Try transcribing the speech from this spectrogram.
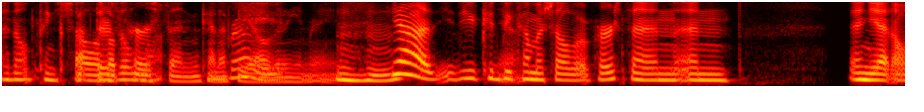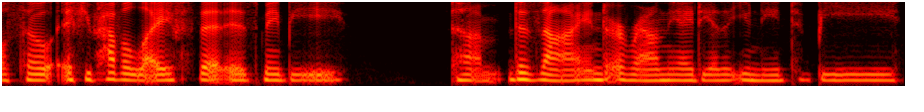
I don't think Shell that of there's a a lot- person kind of Right. feeling, right? Mhm. Yeah, you could Yeah. become a shell of a person, and and yet also if you have a life that is maybe um, designed around the idea that you need to be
